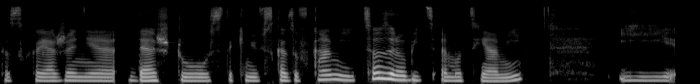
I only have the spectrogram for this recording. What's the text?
to skojarzenie deszczu z takimi wskazówkami, co zrobić z emocjami. I,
